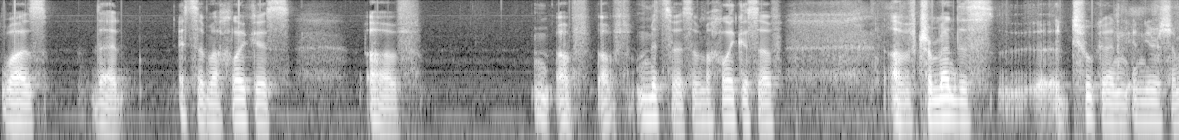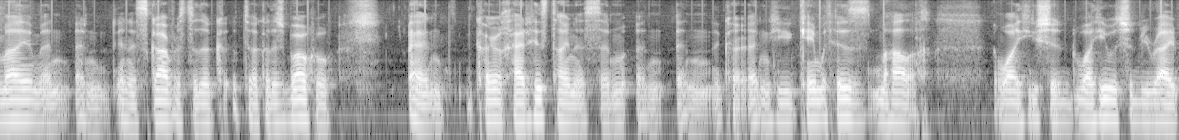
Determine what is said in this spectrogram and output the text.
was that it's a machlekes of of of mitzvahs, of machlekes of of tremendous uh, chuka in, in Yerushalayim and and and his to the to Kadosh Baruch Hu. and Korach had his tinus and and and and he came with his mahalach, and why he should why he would, should be right,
